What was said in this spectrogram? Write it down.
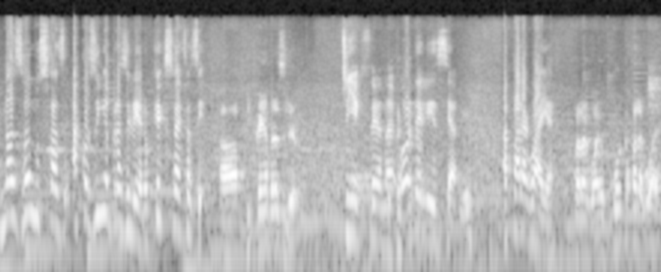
Nós vamos fazer a cozinha brasileira. O que, que você vai fazer? A picanha brasileira. Tinha que ser, né? Ô, delícia! A paraguaia. Paraguai, o porco paraguaia.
